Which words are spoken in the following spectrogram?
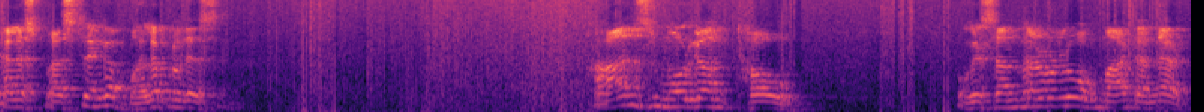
చాలా స్పష్టంగా బల ప్రదర్శన. హాన్స్ మోర్గాన్ థౌ ఒక సందర్భంలో ఒక మాట అన్నాడు.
